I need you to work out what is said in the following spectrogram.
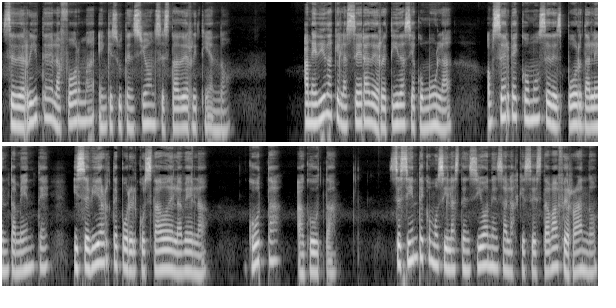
Se derrite de la forma en que su tensión se está derritiendo. A medida que la cera derretida se acumula, observe cómo se desborda lentamente y se vierte por el costado de la vela, gota agota. Se siente como si las tensiones a las que se estaba aferrando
